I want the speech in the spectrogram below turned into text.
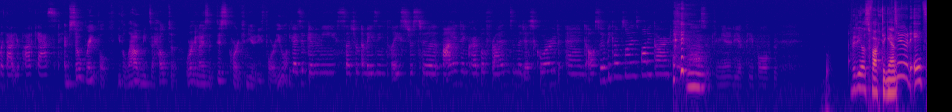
without your podcast. I'm so grateful you've allowed me to help to organize a Discord community for you. You guys have given me such an amazing place just to find incredible friends in the Discord and also become Zoya's bodyguard. Awesome community of people. Video's fucked again. Dude, it's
